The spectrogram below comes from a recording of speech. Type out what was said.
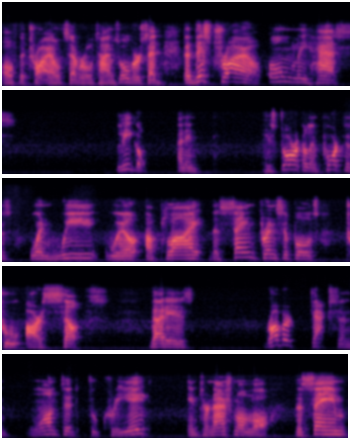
of the trial several times over, said that this trial only has legal and historical importance when we will apply the same principles to ourselves. That is, Robert Jackson wanted to create international law, the same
